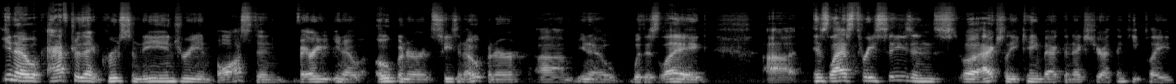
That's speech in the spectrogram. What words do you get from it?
you know, after that gruesome knee injury in Boston, very, you know, opener, season opener, um, you know, with his leg, uh, his last three seasons, well, actually, he came back the next year. I think he played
